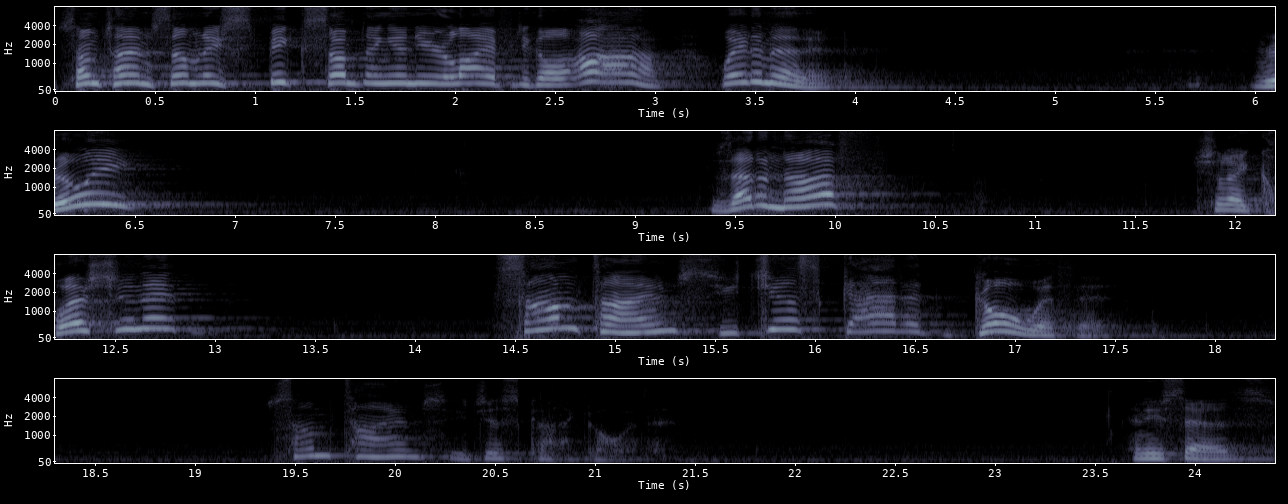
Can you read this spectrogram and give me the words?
Sometimes somebody speaks something into your life and you go, Ah, wait a minute. Really? Is that enough? Should I question it? Sometimes you just got to go with it. Sometimes you just got to go with it. And he says,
